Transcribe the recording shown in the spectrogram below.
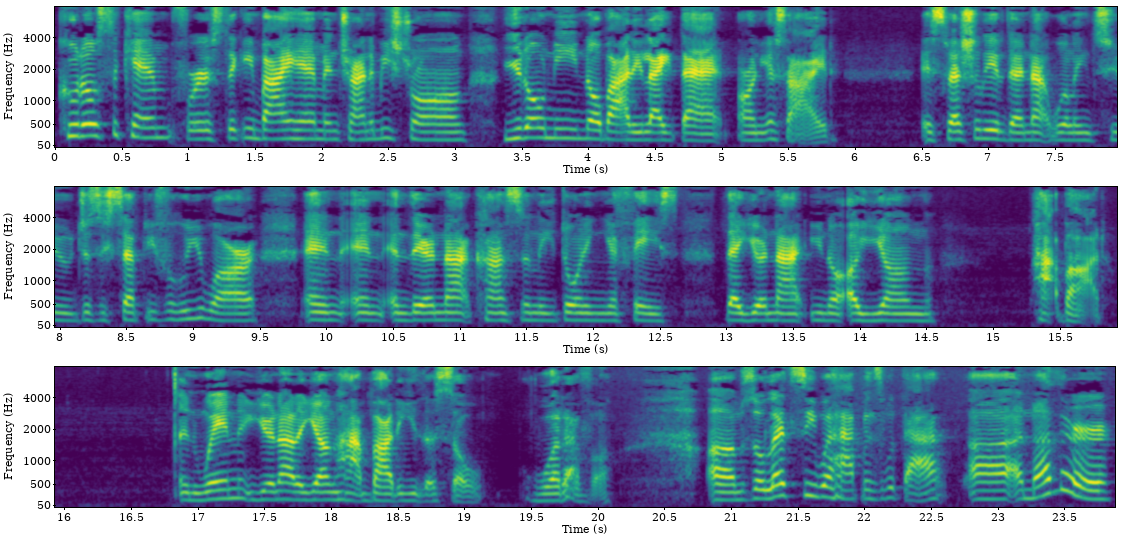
kudos to Kim for sticking by him and trying to be strong. You don't need nobody like that on your side especially if they're not willing to just accept you for who you are and and and they're not constantly throwing in your face that you're not you know a young hot bod and when you're not a young hot bod either so whatever um, so let's see what happens with that. Uh, another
